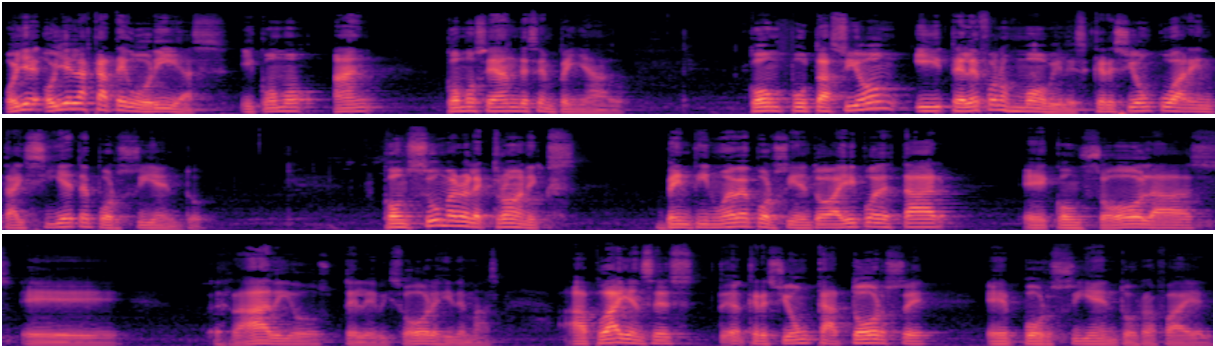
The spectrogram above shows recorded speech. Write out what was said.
oye, oye las categorías y cómo, han, cómo se han desempeñado. Computación y teléfonos móviles creció un 47%. Consumer Electronics, 29%. Ahí puede estar eh, consolas, eh, radios, televisores y demás. Appliances eh, creció un 14%, Rafael.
